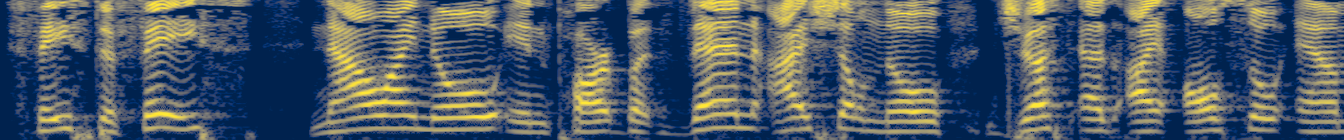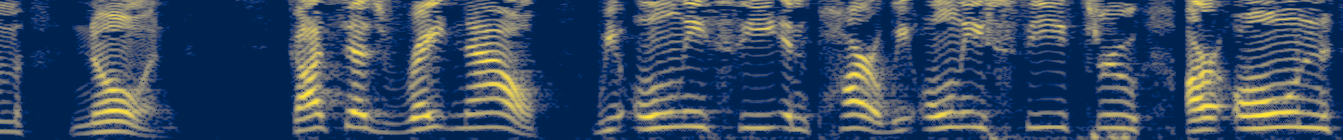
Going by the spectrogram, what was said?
face to face, now I know in part, but then I shall know just as I also am known. God says right now, we only see in part. We only see through our own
